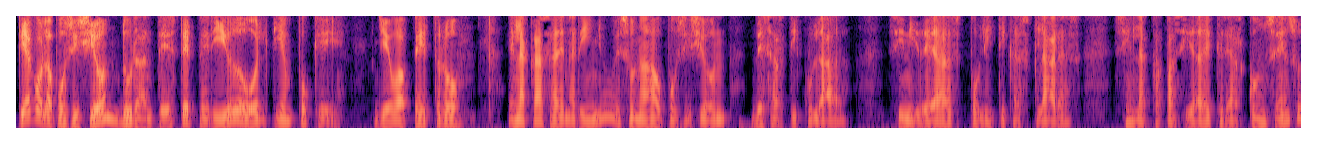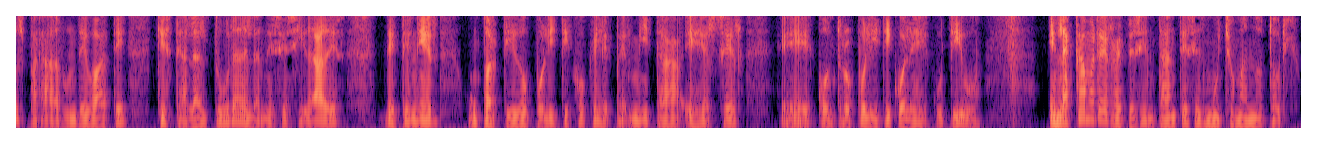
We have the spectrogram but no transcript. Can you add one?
Tiago, la posición durante este periodo o el tiempo que lleva Petro en la Casa de Nariño es una oposición desarticulada, sin ideas políticas claras, sin la capacidad de crear consensos para dar un debate que esté a la altura de las necesidades de tener un partido político que le permita ejercer eh, control político al Ejecutivo. En la Cámara de Representantes es mucho más notorio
